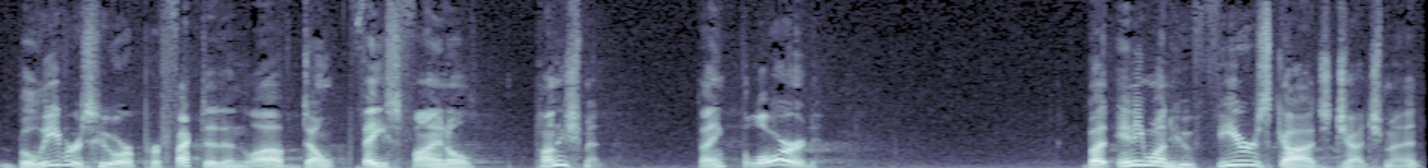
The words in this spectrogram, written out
Believers who are perfected in love don't face final punishment. Thank the Lord. But anyone who fears God's judgment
